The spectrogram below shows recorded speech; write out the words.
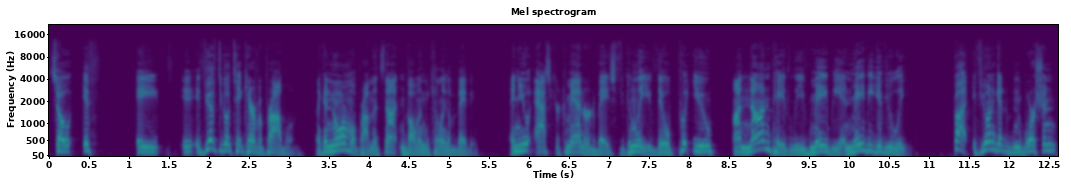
So if a, if you have to go take care of a problem, like a normal problem that's not involving the killing of a baby, and you ask your commander at a base if you can leave, they will put you on non paid leave, maybe, and maybe give you leave. But if you want to get an abortion,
